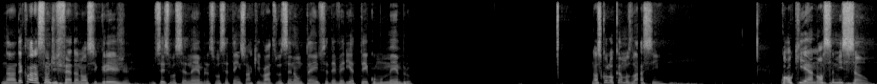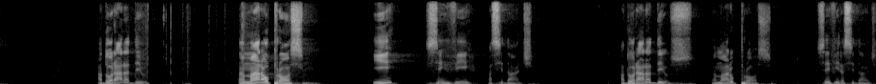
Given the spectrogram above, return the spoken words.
Na declaração de fé da nossa igreja, não sei se você lembra, se você tem isso arquivado, se você não tem, você deveria ter como membro. Nós colocamos lá assim: qual que é a nossa missão? Adorar a Deus, amar ao próximo e servir a cidade. Adorar a Deus, amar o próximo, servir a cidade.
